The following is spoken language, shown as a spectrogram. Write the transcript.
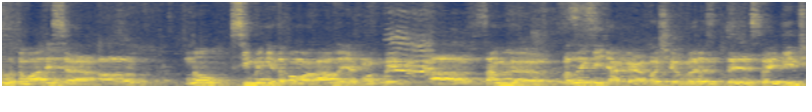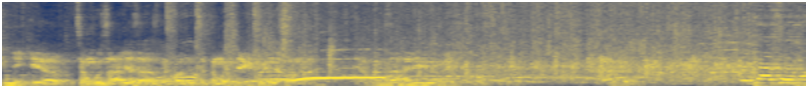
готуватися. Ну, всі мені допомагали, як могли. А саме велике дякую я хочу виразити своїй дівчині, яка в цьому залі зараз знаходиться, тому що якби не вона, я би взагалі не вийшов. до сюди. Дякую. Подякуємо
